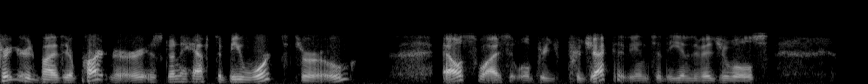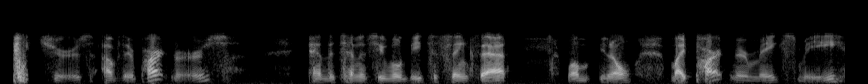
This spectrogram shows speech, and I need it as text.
triggered by their partner is going to have to be worked through. Elsewise, it will be projected into the individual's pictures of their partners, and the tendency will be to think that, well, you know, my partner makes me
